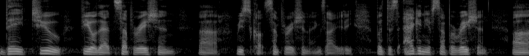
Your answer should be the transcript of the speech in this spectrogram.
they too feel that separation. Uh, we used to call it separation anxiety, but this agony of separation. Uh,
